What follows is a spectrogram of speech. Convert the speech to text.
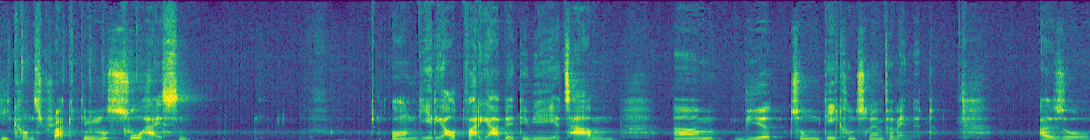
deconstruct, die muss so heißen. Und jede Out-Variable, die wir jetzt haben, ähm, wird zum Dekonstruieren verwendet. Also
